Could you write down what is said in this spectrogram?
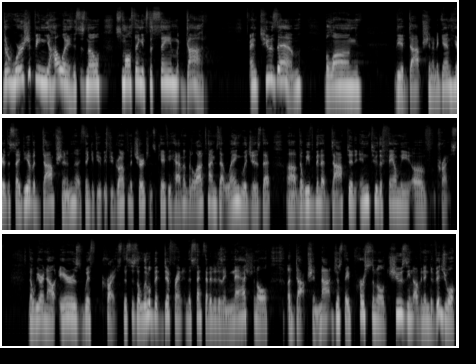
They're worshiping Yahweh. This is no small thing. It's the same God and to them belong the adoption. And again, here, this idea of adoption, I think if, you, if you've grown up in the church, it's okay if you haven't, but a lot of times that language is that, uh, that we've been adopted into the family of Christ, that we are now heirs with Christ. This is a little bit different in the sense that it is a national adoption, not just a personal choosing of an individual.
